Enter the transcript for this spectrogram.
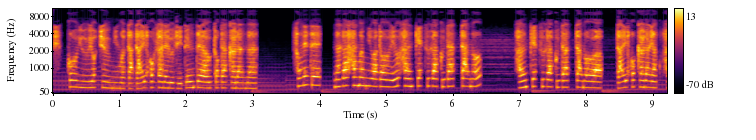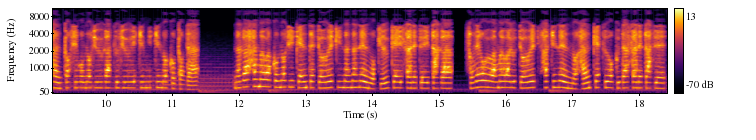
執行猶予中にまた逮捕される時点でアウトだからな。それで、長浜にはどういう判決が下ったの？判決が下ったのは、逮捕から約半年後の10月11日のことだ。長浜はこの事件で懲役7年を求刑されていたが、それを上回る懲役8年の判決を下されたぜ。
